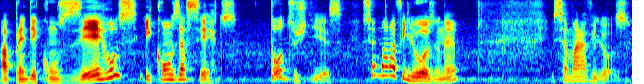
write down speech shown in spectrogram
Aprender com os erros e com os acertos. Todos os dias. Isso é maravilhoso, né? Isso é maravilhoso.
